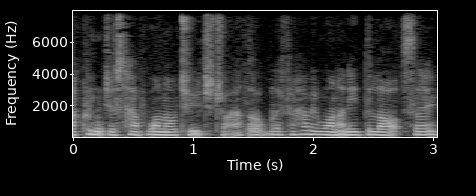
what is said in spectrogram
I couldn't just have one or two to try. I thought well if I'm having one I need the lot. So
